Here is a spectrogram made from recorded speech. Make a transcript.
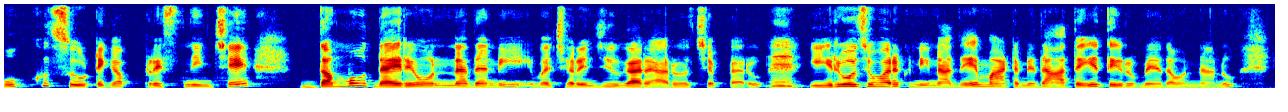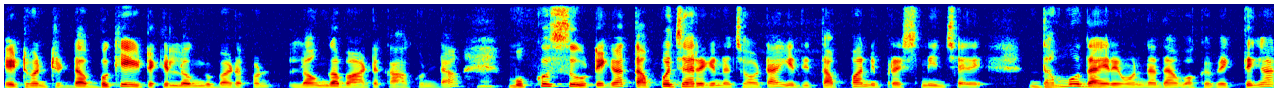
ముక్కు సూటిగా ప్రశ్నించే దమ్ము ధైర్యం ఉన్నదని ఇవ చిరంజీవి గారు ఆ రోజు చెప్పారు. ఈ రోజు వరకు నేను అదే మాట మీద అదే తీరు మీద ఉన్నాను. ఎటువంటి డబ్బుకి ఇటుకి లొంగబడ లొంగబాటు కాకుండా. ముక్కు సూటిగా తప్పు జరిగిన చోట ఇది తప్పు అని ప్రశ్నించే దమ్ము ధైర్యం ఉన్నదా ఒక వ్యక్తిగా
